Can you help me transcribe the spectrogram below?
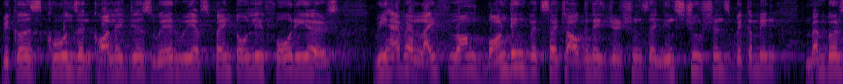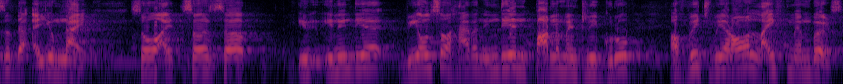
Because schools and colleges where we have spent only four years, we have a lifelong bonding with such organizations and institutions becoming members of the alumni. So, I, sir, in, in India, we also have an Indian parliamentary group of which we are all life members.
